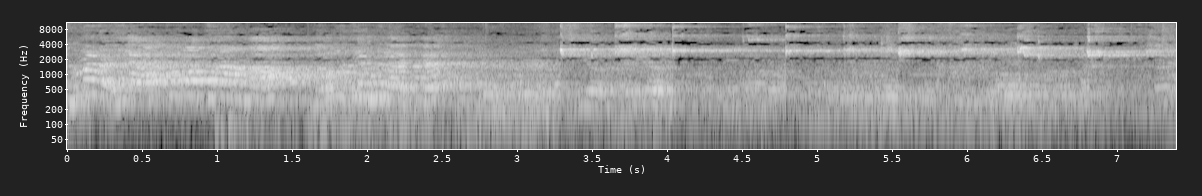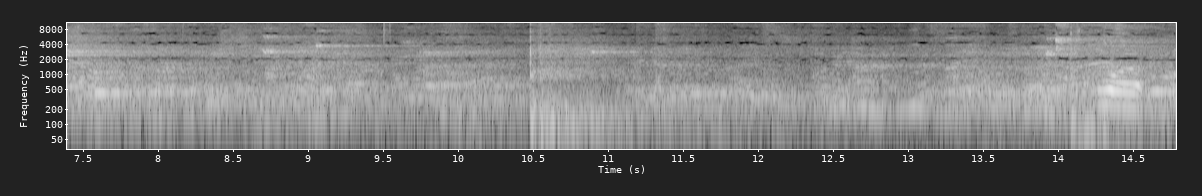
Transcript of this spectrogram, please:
Come here, yeah, I got my time out. Don't look at me like that. What?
